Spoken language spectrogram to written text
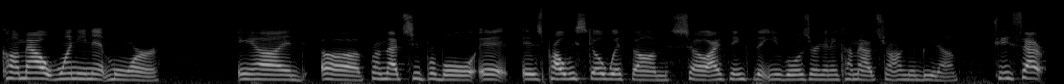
come out wanting it more. And uh, from that Super Bowl, it is probably still with them. So I think the Eagles are going to come out strong and beat them. Chiefs at,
